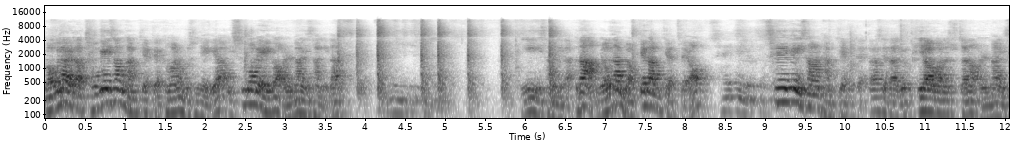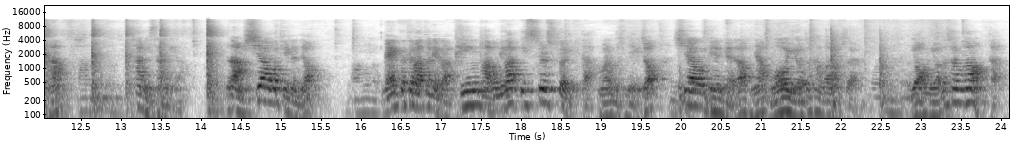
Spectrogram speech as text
여기다 얘들아 두 개 이상 담겠대. 그 말은 무슨 얘기야? 이 스몰 A가 얼마 이상이다? 2 이상이다. 그 다음 여기다 몇 개 담겠대요? 3개 이상을 담겠대. 따라서 얘들아 이 B라고 하는 숫자는 얼마 이상? 3 이상이요. 그 다음 C하고 D는요? 맨 끝에 봤더니 얘들아 빈 바구니가 있을 수도 있다. 그 말은 무슨 얘기죠? C하고 D는 얘들아 그냥 뭐 이어도 상관없어요. 0이어도 상관없다.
